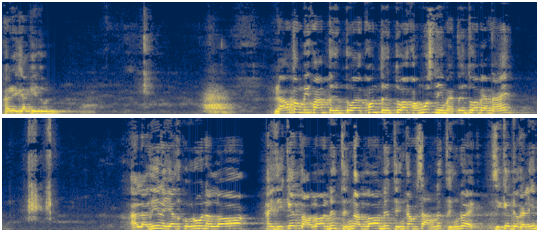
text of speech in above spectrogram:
เขาเรียกยากิดุนเราต้องมีความตื่นตัว คนตื่นตัวของมุสลิมตื่นตัวแบบไหนอัลลอฮฺที่นายาสกุรุนอัลลอฮ์ให้ซิกเกตต่อรอนึกถึงอัลลอฮ์นึกถึงคำสั่งนึกถึงด้วยซิกเกตด้วยกันลิน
